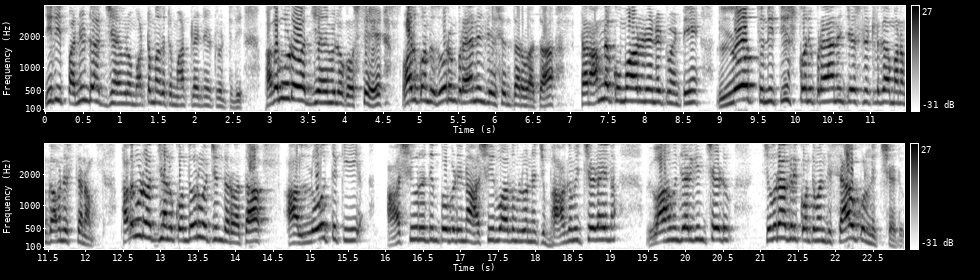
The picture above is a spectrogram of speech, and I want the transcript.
ఇది పన్నెండో అధ్యాయంలో మొట్టమొదట మాట్లాడినటువంటిది. పదమూడో అధ్యాయంలోకి వస్తే వాళ్ళు కొంత దూరం ప్రయాణం చేసిన తర్వాత తన అన్న కుమారుడైనటువంటి లోతుని తీసుకొని ప్రయాణం చేసినట్లుగా మనం గమనిస్తున్నాం. పదమూడు అధ్యాయులు కొంత దూరం వచ్చిన తర్వాత ఆ లోతుకి ఆశీర్వదింపబడిన ఆశీర్వాదంలో నుంచి భాగం ఇచ్చాడు ఆయన వివాహం జరిగించాడు. చివరాఖరి కొంతమంది సేవకులను ఇచ్చాడు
